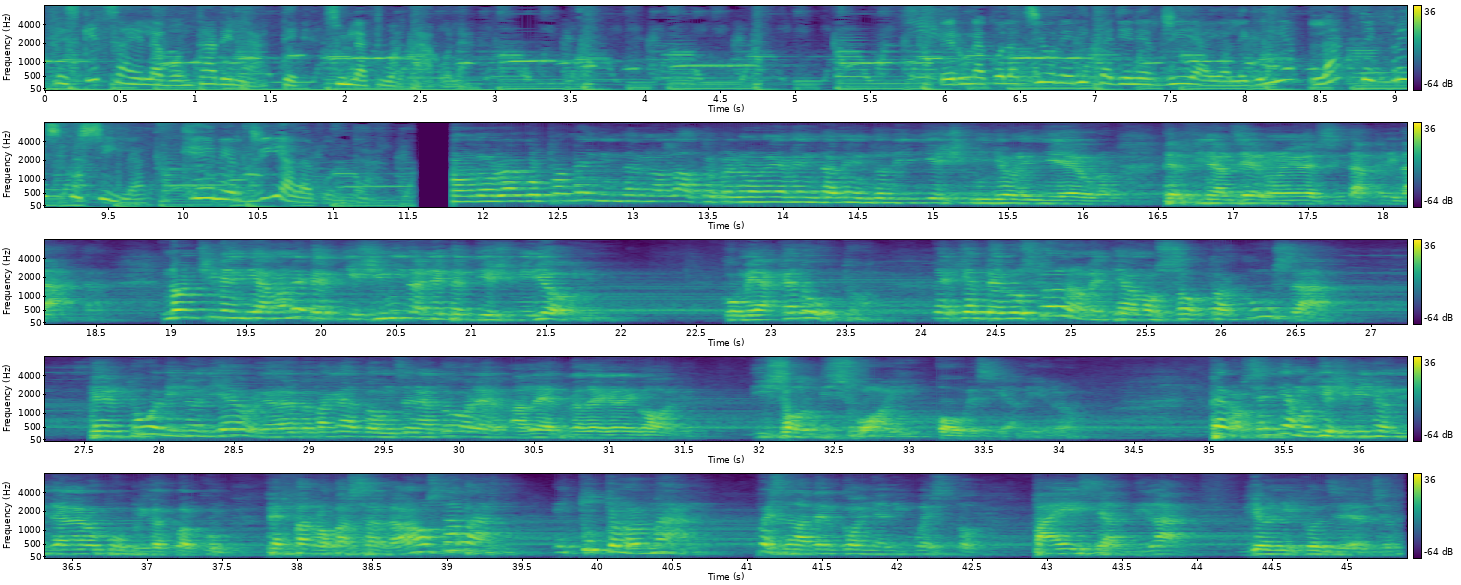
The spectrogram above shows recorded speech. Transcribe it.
freschezza e la bontà del latte sulla tua tavola. Per una colazione ricca di energia e allegria, latte fresco Silac. Che energia la bontà! un raggruppamento interno all'altro per un emendamento di 10 milioni di euro per finanziare un'università privata. Non ci vendiamo né per 10.000 né per 10 milioni, come è accaduto, perché Berlusconi lo mettiamo sotto accusa per 2 milioni di euro che avrebbe pagato un senatore all'epoca del Gregorio, di soldi suoi, ove sia vero. Però se diamo 10 milioni di denaro pubblico a qualcuno per farlo passare dalla nostra parte, è tutto normale. Questa è la vergogna di questo paese al di là di ogni considerazione.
